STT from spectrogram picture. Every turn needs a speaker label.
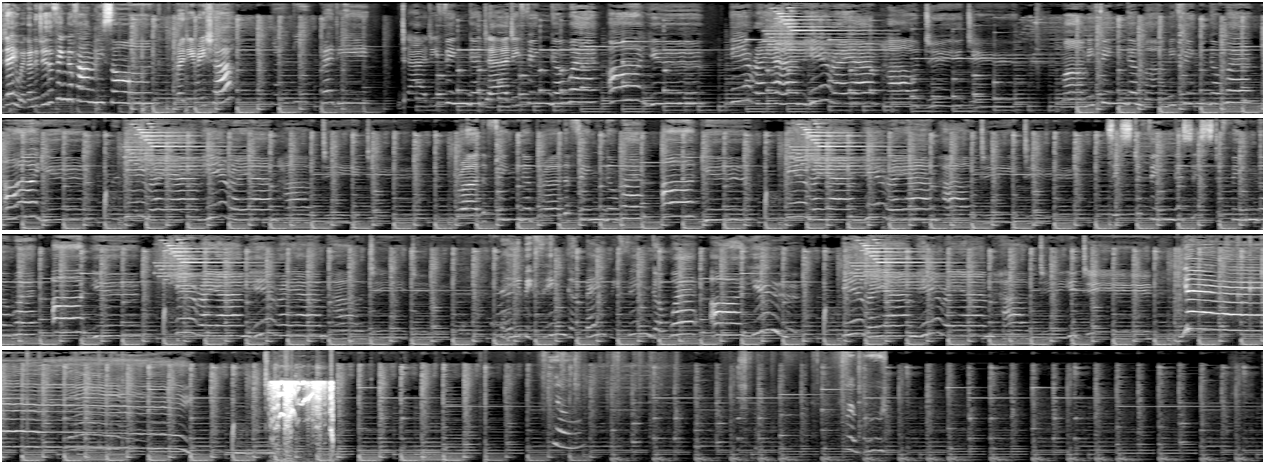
Speaker 1: Today we're going to do the finger family song. Ready, Risha? Ready. Daddy finger, daddy finger, where are you?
